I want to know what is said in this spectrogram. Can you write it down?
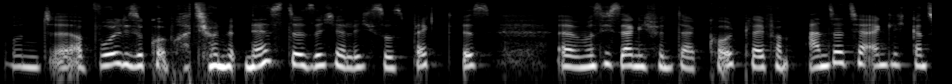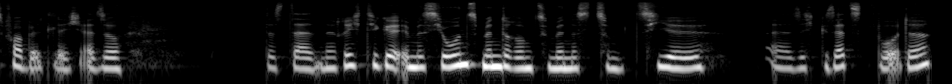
Und äh, obwohl diese Kooperation mit Neste sicherlich suspekt ist, äh, muss ich sagen, ich finde da Coldplay vom Ansatz her eigentlich ganz vorbildlich. Also, dass da eine richtige Emissionsminderung zumindest zum Ziel äh, sich gesetzt wurde,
